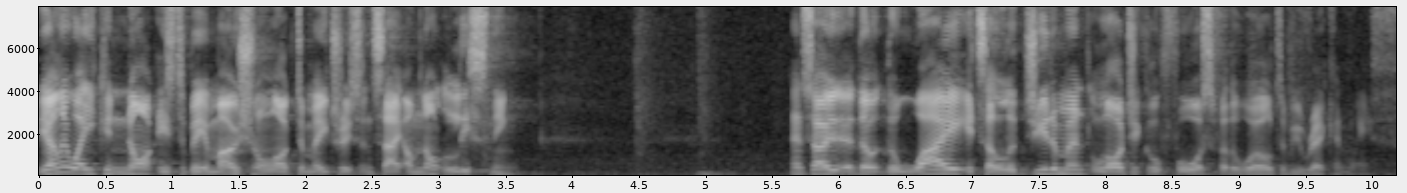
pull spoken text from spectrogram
The only way you can not is to be emotional like Demetrius and say, I'm not listening. And so the, the way, it's a legitimate, logical force for the world to be reckoned with.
